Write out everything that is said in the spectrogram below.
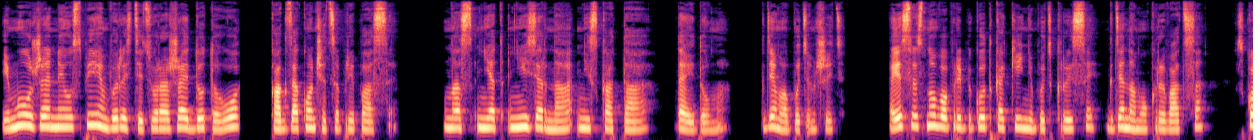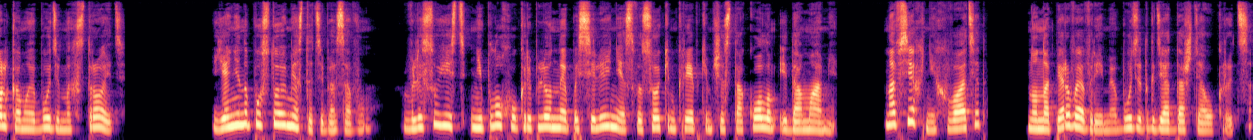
И мы уже не успеем вырастить урожай до того, как закончатся припасы. У нас нет ни зерна, ни скота, да и дома. Где мы будем жить? А если снова прибегут какие-нибудь крысы, где нам укрываться? Сколько мы будем их строить? Я не на пустое место тебя зову. В лесу есть неплохо укрепленное поселение с высоким крепким чистоколом и домами. На всех не хватит, но на первое время будет где от дождя укрыться.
